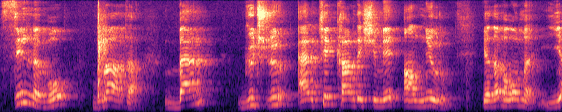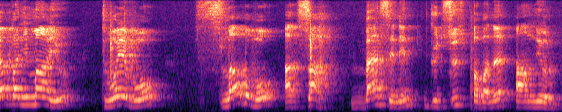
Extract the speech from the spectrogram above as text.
сильного brata. Ben güçlü erkek kardeşimi anlıyorum. Ya da babamı. Я понимаю твоего слабого отца. Ben senin güçsüz babanı anlıyorum.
